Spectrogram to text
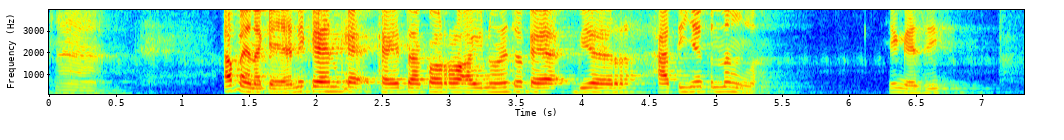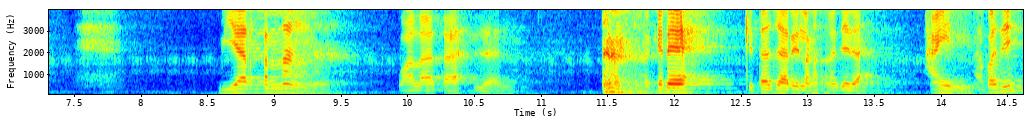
Nah, apa enaknya ya? Ini kayak kayak kayak takoro ainuha itu kayak biar hatinya tenang loh. Ya enggak sih? Biar tenang. Wala tahzan. Oke deh, kita cari langsung aja dah. Ain, apa sih?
